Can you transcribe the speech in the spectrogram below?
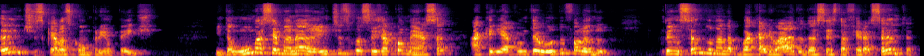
antes que elas comprem o peixe. Então, uma semana antes, você já começa a criar conteúdo falando, pensando na bacalhoada da Sexta-feira Santa,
